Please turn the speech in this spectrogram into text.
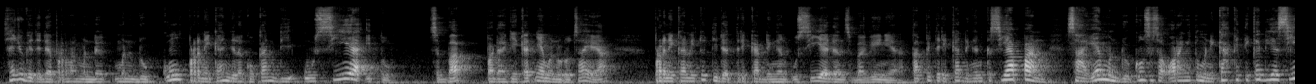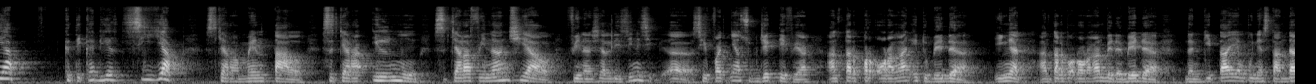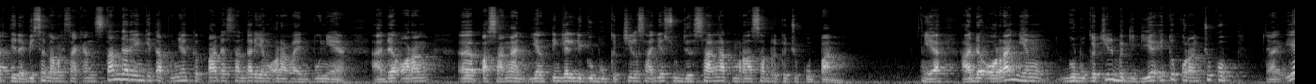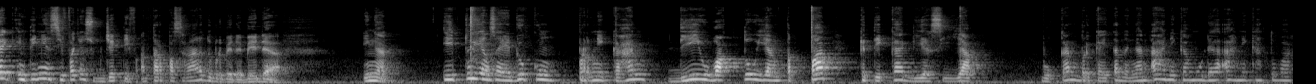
saya juga tidak pernah mendukung pernikahan dilakukan di usia itu. Sebab pada hakikatnya menurut saya, pernikahan itu tidak terikat dengan usia dan sebagainya, tapi terikat dengan kesiapan. Saya mendukung seseorang itu menikah ketika dia siap. Ketika dia siap secara mental, secara ilmu, secara finansial. Finansial di sini si- eh, sifatnya subjektif ya. Antar perorangan itu beda. Ingat, antar perorangan beda-beda dan kita yang punya standar tidak bisa memaksakan standar yang kita punya kepada standar yang orang lain punya. Ada orang eh, pasangan yang tinggal di gubuk kecil saja sudah sangat merasa berkecukupan ya ada orang yang gubuk kecil bagi dia itu kurang cukup. Nah, ya intinya sifatnya subjektif antar pasangan itu berbeda-beda. Ingat itu yang saya dukung pernikahan di waktu yang tepat ketika dia siap. Bukan berkaitan dengan ah nikah muda ah nikah tua.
